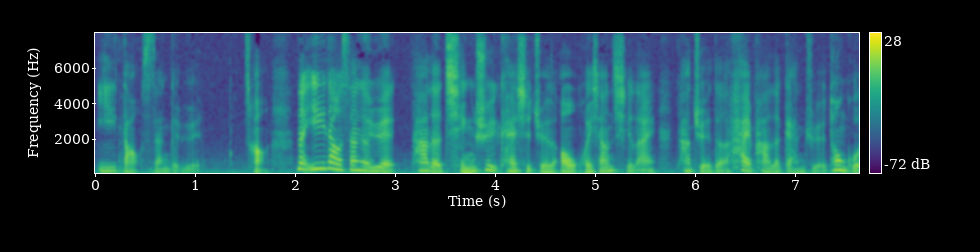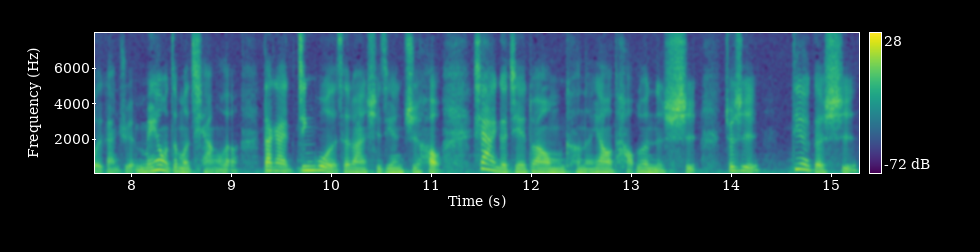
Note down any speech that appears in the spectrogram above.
一。一到三个月，好，那一到三个月，他的情绪开始觉得哦，回想起来，他觉得害怕的感觉、痛苦的感觉没有这么强了。大概经过了这段时间之后，下一个阶段我们可能要讨论的是，就是第二个是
